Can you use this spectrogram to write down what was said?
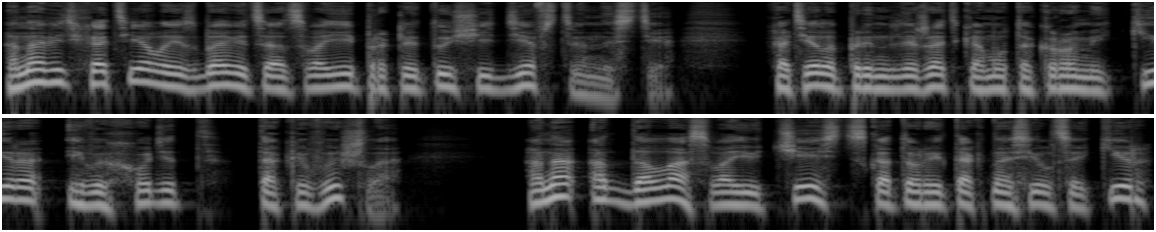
Она ведь хотела избавиться от своей проклятущей девственности, хотела принадлежать кому-то кроме Кира, и, выходит, так и вышло. Она отдала свою честь, с которой так носился Кир,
